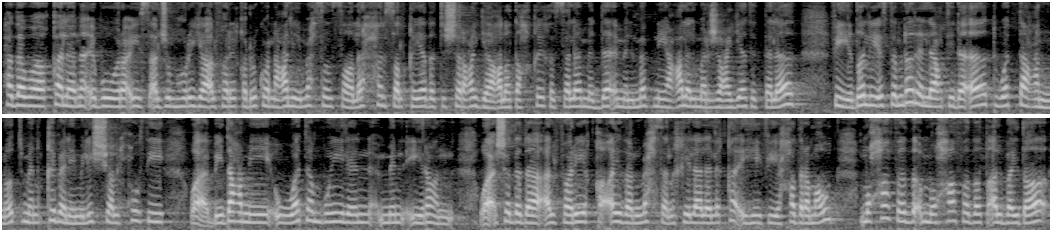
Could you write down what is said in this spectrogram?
هذا وقال نائب رئيس الجمهورية الفريق الركن علي محسن صالح حرص القيادة الشرعية على تحقيق السلام الدائم المبني على المرجعيات الثلاث في ظل استمرار الاعتداءات والتعنت من قبل ميليشيا الحوثي وبدعم وتمويل من إيران. وشدد الفريق أيضا محسن خلال لقائه في حضرموت محافظ محافظة البيضاء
